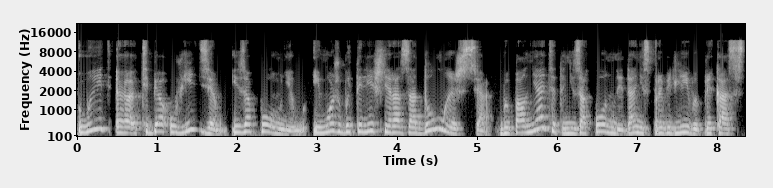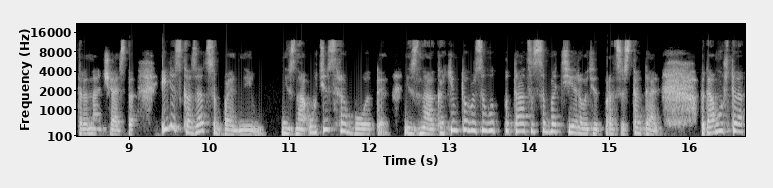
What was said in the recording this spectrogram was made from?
мы э, тебя увидим и запомним. И, может быть, ты лишний раз задумаешься, выполнять это незаконный, да, несправедливый приказ со стороны начальства или сказаться больным не знаю, уйти с работы, не знаю, каким-то образом вот пытаться саботировать этот процесс и так далее. Потому что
